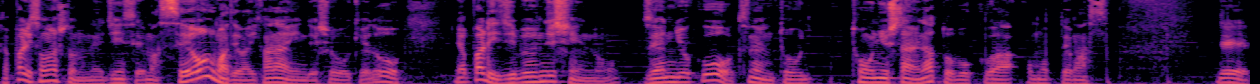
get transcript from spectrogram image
やっぱりその人のね、人生、まあ、背負うまではいかないんでしょうけど、やっぱり自分自身の全力を常に投入したいなと僕は思ってます。で、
